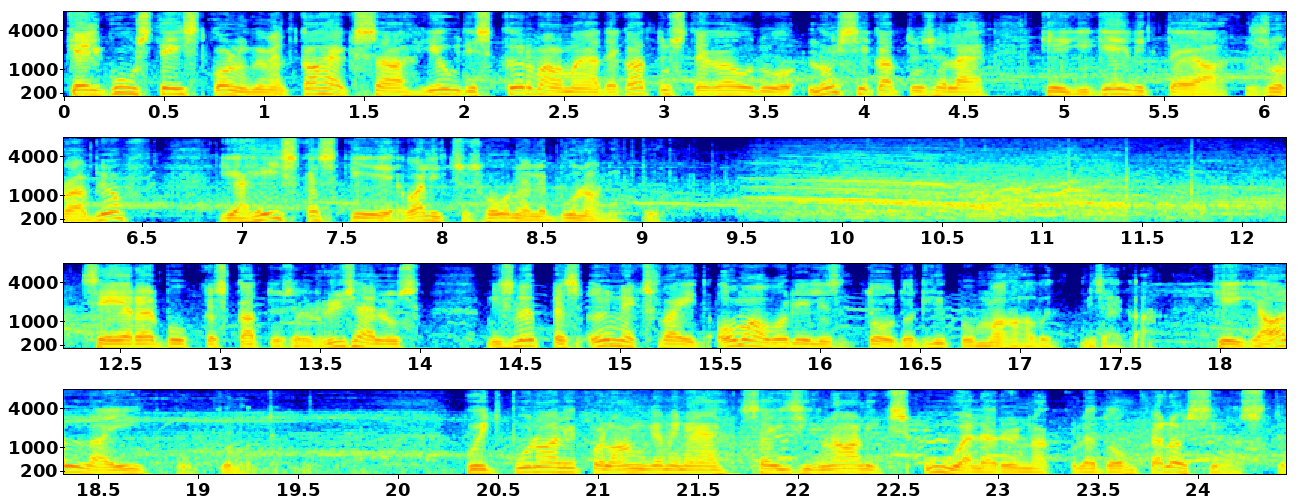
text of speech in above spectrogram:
kell kuusteist kolmkümmend kaheksa jõudis kõrvalmajade katuste kaudu lossikatusele keegi keevitaja Žuravljov ja heiskaski valitsushoonele punalipu. Seejärel puhkes katusel rüselus, mis lõppes õnneks vaid omavoliliselt toodud lipu mahavõtmisega. keegi alla ei kukkunud. kuid punalipu langemine sai signaaliks uuele rünnakule Toompea lossi vastu.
